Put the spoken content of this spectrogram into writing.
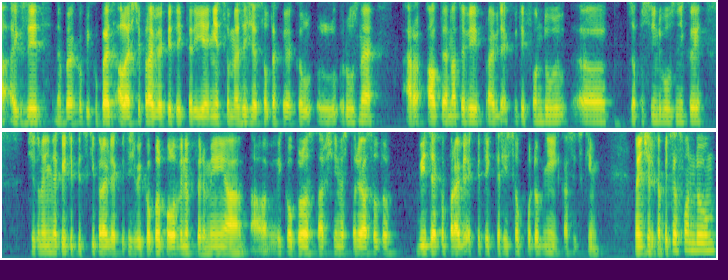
a exit nebo jako vykupec, ale ještě private equity, který je něco mezi, že jsou takové jako různé alternativy private equity fondů za poslední dobou vznikly, že to není takový typický private equity, že by koupil polovinu firmy a, a vykoupil starší investory, ale jsou to víc jako private equity, kteří jsou podobní klasickým venture capital fondům,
